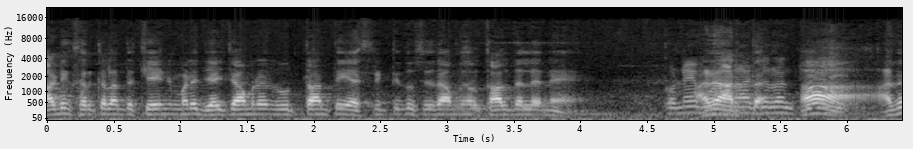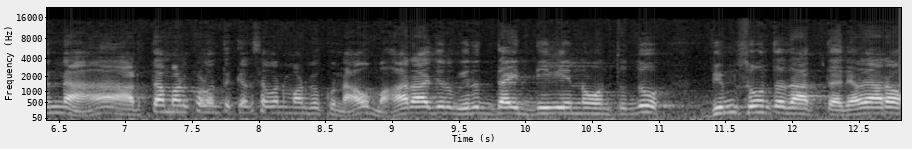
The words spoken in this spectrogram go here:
ಆರ್ಡಿಂಗ್ ಸರ್ಕಲ್ ಅಂತ ಚೇಂಜ್ ಮಾಡಿ ಜಯಚಾಮರಾಜೇಂದ್ರ ವೃತ್ತ ಅಂತ ಹೆಸರಿಟ್ಟಿದ್ದು ಸಿದ್ದರಾಮಯ್ಯವ್ರ ಕಾಲದಲ್ಲೇನೆ. ಅದೇ ಅರ್ಥ. ಹಾ. ಅದನ್ನ ಅರ್ಥ ಮಾಡ್ಕೊಳ್ಳುವಂಥ ಕೆಲಸವನ್ನು ಮಾಡಬೇಕು. ನಾವು ಮಹಾರಾಜರು ವಿರುದ್ಧ ಇದ್ದೀವಿ ಅನ್ನುವಂಥದ್ದು ಬಿಂಬಿಸುವಂಥದ್ದು ಆಗ್ತಾ ಇದೆ. ಯಾರೋ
